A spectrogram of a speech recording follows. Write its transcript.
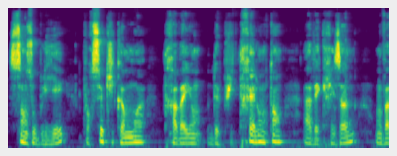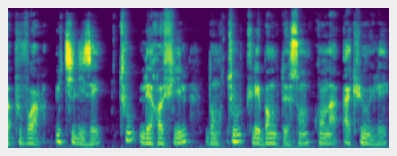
Sans oublier, pour ceux qui comme moi travaillons depuis très longtemps avec Reason, on va pouvoir utiliser tous les refils, donc toutes les banques de sons qu'on a accumulées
